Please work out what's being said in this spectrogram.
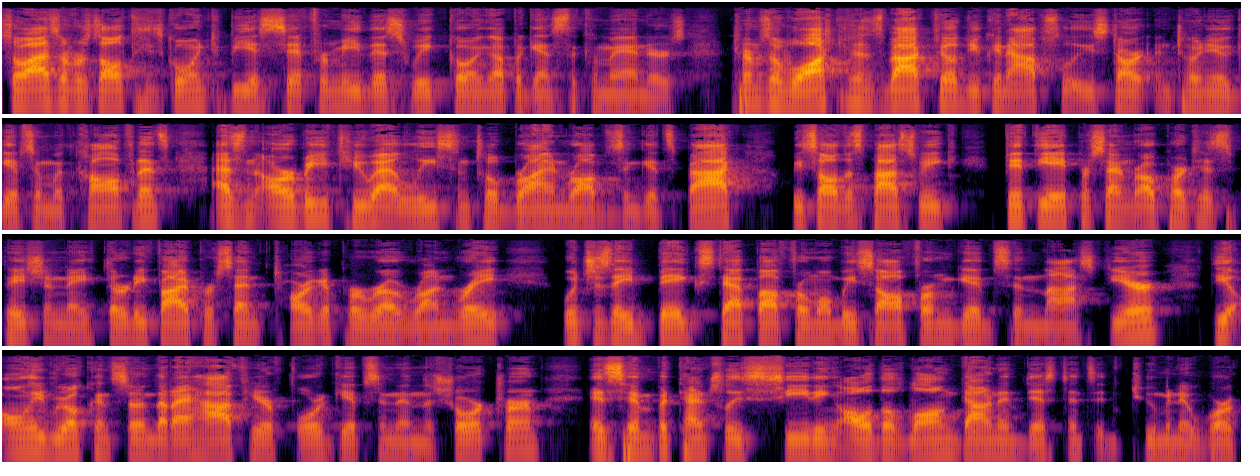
So as a result, he's going to be a sit for me this week going up against the Commanders. In terms of Washington's backfield, you can absolutely start Antonio Gibson with confidence as an RB2 at least until Brian Robinson gets back. We saw this past week 58% route participation and a 35% target per route run rate, which is a big step up from what we saw from Gibson last year. The only real concern that I have here for Gibson in the short term is him potentially ceding all the long down and distance and two minute work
